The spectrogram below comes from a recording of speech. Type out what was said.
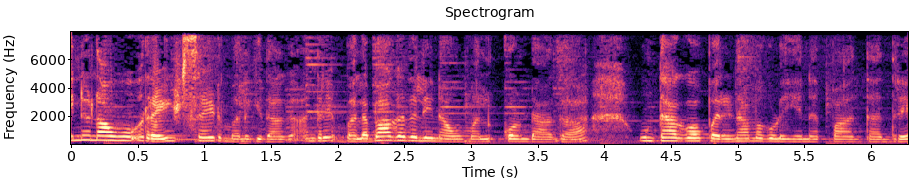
ಇನ್ನು ನಾವು ರೈಟ್ ಸೈಡ್ ಮಲಗಿದಾಗ, ಅಂದರೆ ಬಲಭಾಗದಲ್ಲಿ ನಾವು ಮಲ್ಕೊಂಡಾಗ ಉಂಟಾಗುವ ಪರಿಣಾಮಗಳು ಏನಪ್ಪ ಅಂತಂದರೆ,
